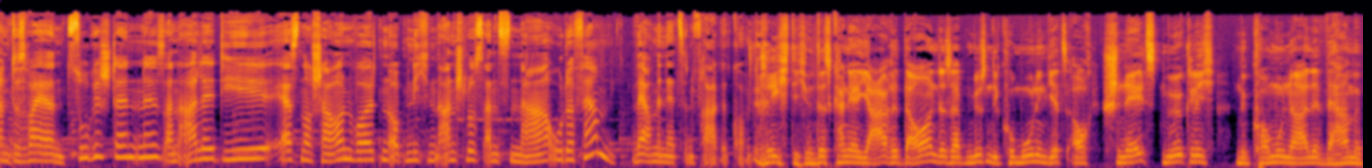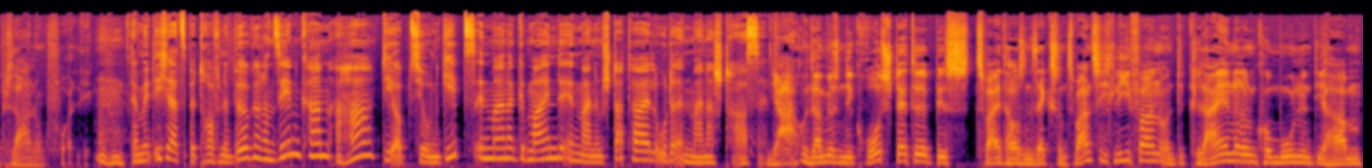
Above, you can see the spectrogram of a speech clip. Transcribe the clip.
Und das war ja ein Zugeständnis an alle, die erst noch schauen wollten, ob nicht ein Anschluss ans Nah- oder Fernwärmenetz in Frage kommt. Richtig, und das kann ja Jahre dauern. Deshalb müssen die Kommunen jetzt auch schnellstmöglich eine kommunale Wärmeplanung vorlegen. Damit ich als betroffene Bürgerin sehen kann, aha, die Option gibt's in meiner Gemeinde, in meinem Stadtteil oder in meiner Straße. Ja, und da müssen die Großstädte bis 2026 liefern und die kleineren Kommunen, die haben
